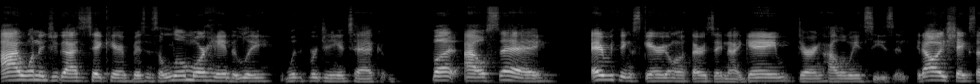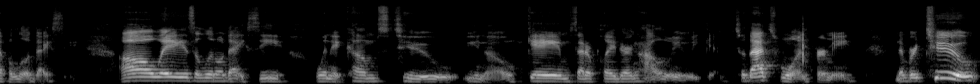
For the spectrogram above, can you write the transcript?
I wanted you guys to take care of business a little more handedly with Virginia Tech, but I'll say everything's scary on a Thursday night game during Halloween season. It always shakes up a little dicey. Always a little dicey when it comes to, you know, games that are played during Halloween weekend. So that's one for me. Number two,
